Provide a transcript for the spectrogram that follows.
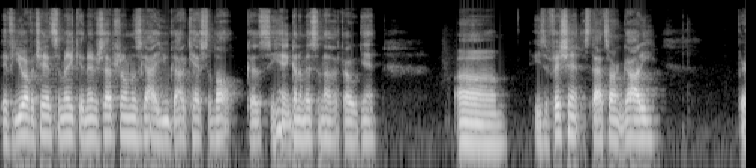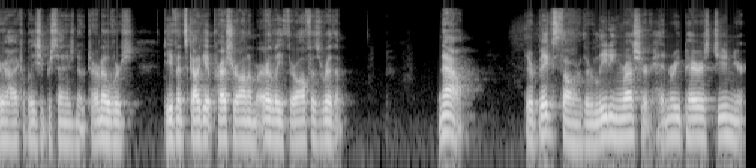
if you have a chance to make an interception on this guy, you got to catch the ball because he ain't going to miss another throw again. Um, he's efficient. Stats aren't gaudy. Very high completion percentage, no turnovers. Defense got to get pressure on him early, throw off his rhythm. Now, their big star, their leading rusher, Henry Parrish Jr.,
